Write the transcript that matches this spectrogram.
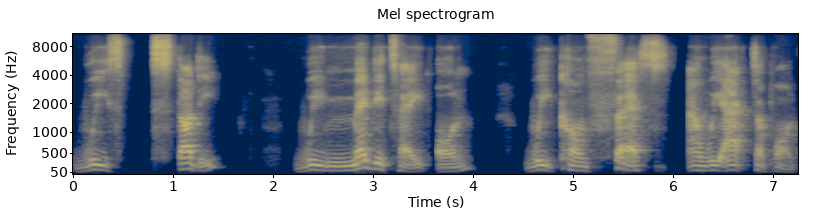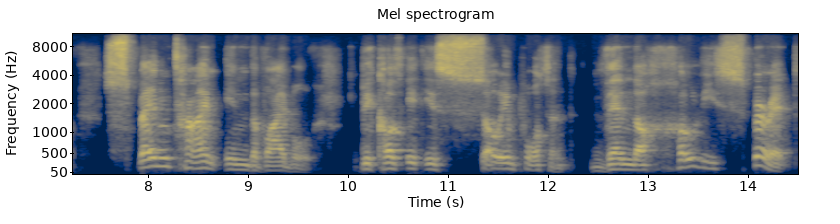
we study, we meditate on, we confess, and we act upon. Spend time in the Bible because it is so important. Then the Holy Spirit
